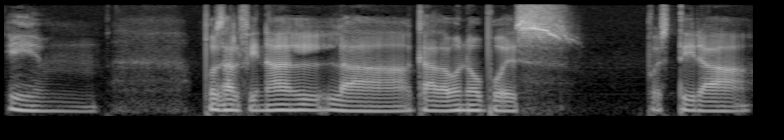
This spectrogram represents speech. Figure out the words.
Y pues al final cada uno pues, pues tira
